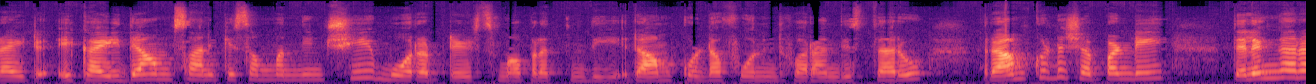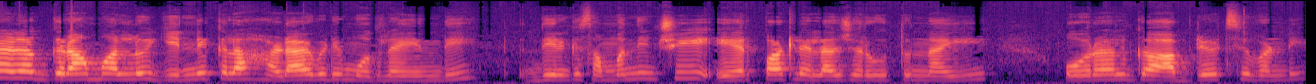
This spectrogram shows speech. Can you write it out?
రైట్ ఇక ఇదే అంశానికి సంబంధించి మోర్ అప్డేట్స్ మా ప్రతినిధి రామ్కొండ ఫోన్ ద్వారా అందిస్తారు. రామ్కొండ చెప్పండి తెలంగాణ గ్రామాల్లో ఎన్నికల హడావిడి మొదలైంది. దీనికి సంబంధించి ఏర్పాట్లు ఎలా జరుగుతున్నాయి? ఓవరాల్గా అప్డేట్స్ ఇవ్వండి.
